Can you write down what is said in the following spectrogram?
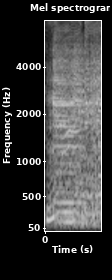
Monica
